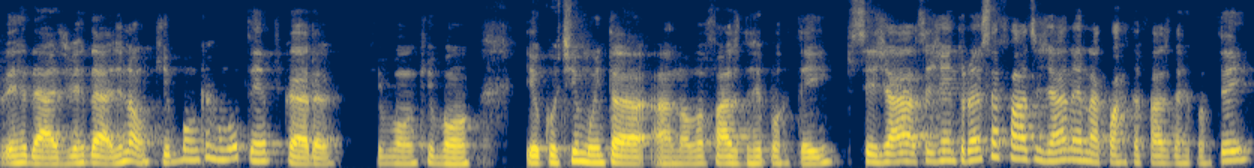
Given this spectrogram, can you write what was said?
verdade, verdade. Não, que bom que arrumou tempo, cara. Que bom, que bom. E eu curti muito a, a, nova fase do Reportei. Você já, você já entrou nessa fase já, né? Na quarta fase do Reportei?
